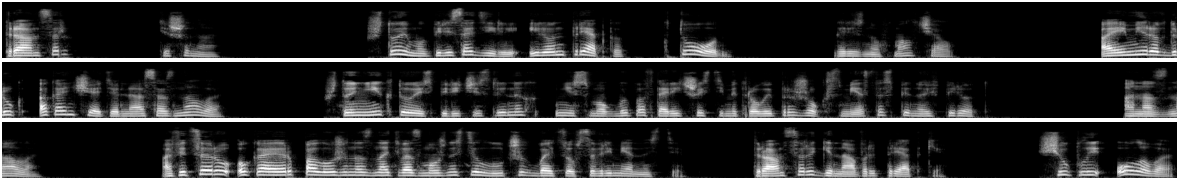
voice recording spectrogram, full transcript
Трансер? Тишина. Что ему пересадили? Или он прятка? Кто он? Грязнов молчал. А Эмира вдруг окончательно осознала, что никто из перечисленных не смог бы повторить шестиметровый прыжок с места спиной вперед. Она знала. Офицеру ОКР положено знать возможности лучших бойцов современности. Трансеры, генавры, прятки. Щуплый Олова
